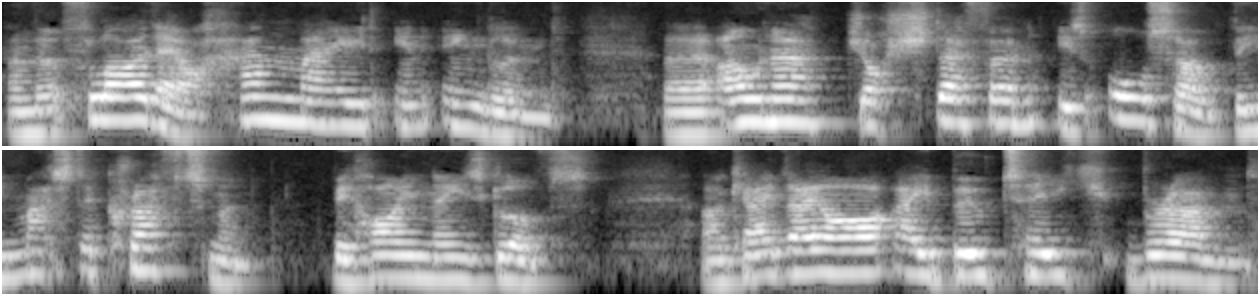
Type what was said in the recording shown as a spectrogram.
And the fly, they are handmade in England. The owner, Josh Stephan, is also the master craftsman behind these gloves. Okay, they are a boutique brand.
